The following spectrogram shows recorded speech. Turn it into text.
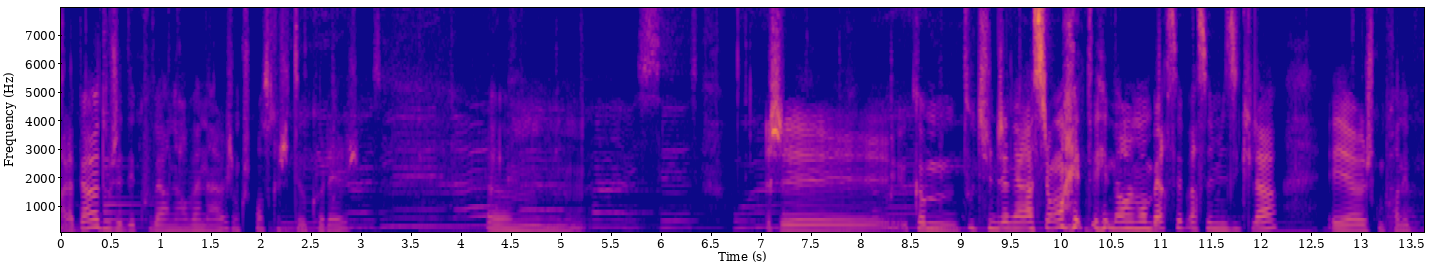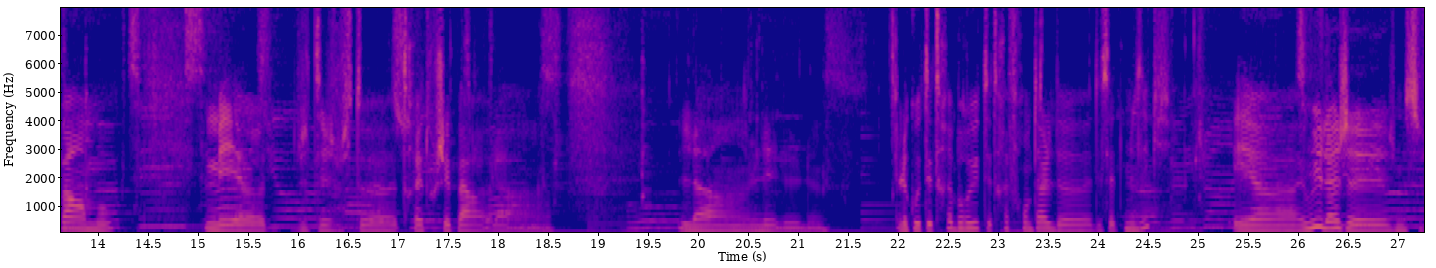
à la période où j'ai découvert Nirvana. Donc je pense que j'étais au collège. J'ai, comme toute une génération, été énormément bercée par ces musiques-là et euh, je comprenais pas un mot. Mais euh, j'étais juste euh, très touchée par euh, la, la, le, côté très brut et très frontal de, cette musique. Et oui, là, j'ai- je me suis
